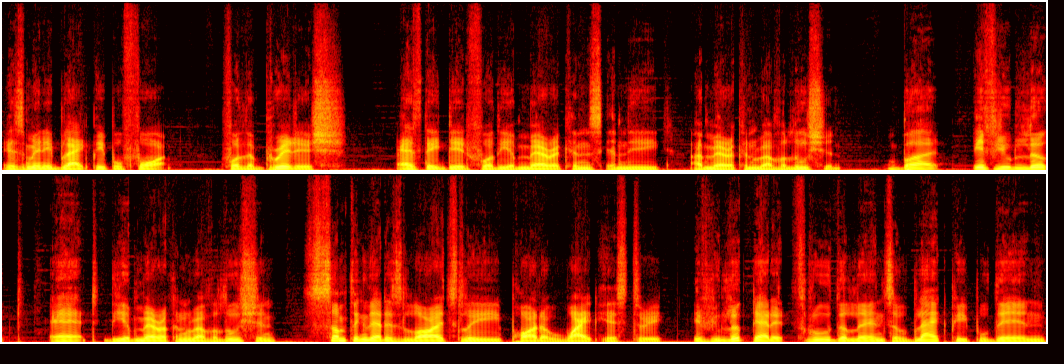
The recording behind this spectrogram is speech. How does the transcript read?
as many black people fought for the British as they did for the Americans in the American Revolution. But if you looked at the American Revolution, something that is largely part of white history, if you looked at it through the lens of black people, then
